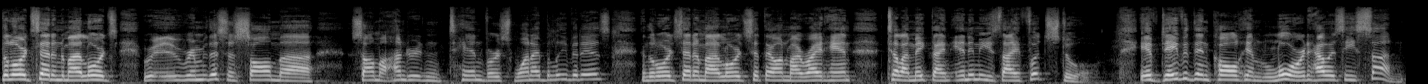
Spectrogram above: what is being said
the Lord said unto my lords, remember this is Psalm uh, Psalm 110, verse 1, I believe it is. And the Lord said to my Lord, Sit thou on my right hand till I make thine enemies thy footstool. If David then called him Lord, how is he son?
